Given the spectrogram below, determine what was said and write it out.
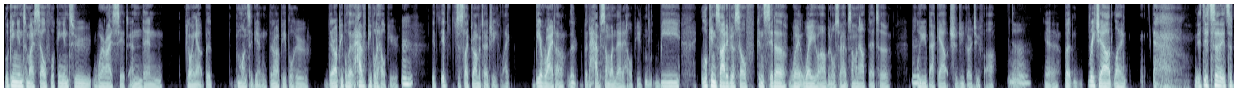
looking into myself, looking into where I sit, and then going out. But once again, there are people who there are people that have people to help you. Mhm. It, it's just like dramaturgy. Like be a writer, that, but have someone there to help you. Be look inside of yourself, consider where where you are, but also have someone out there to pull Mhm. you back out should you go too far. yeah Yeah, but reach out. Like it's it's a it's a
